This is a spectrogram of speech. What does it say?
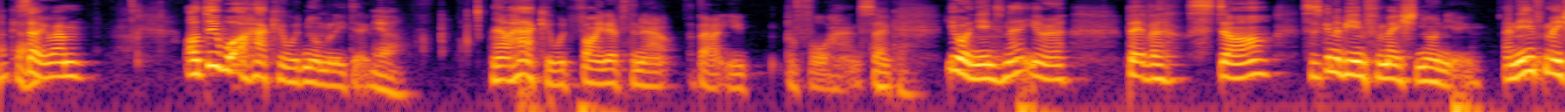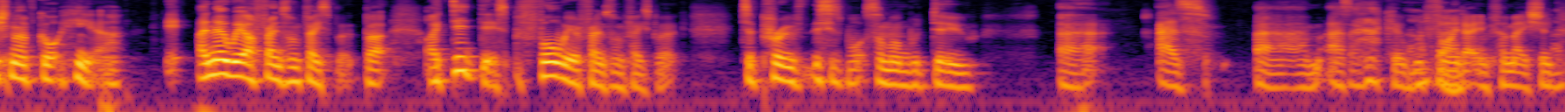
Okay. So um, I'll do what a hacker would normally do. Yeah. Now, a hacker would find everything out about you beforehand. So Okay. you're on the internet, you're a bit of a star. So there's going to be information on you. And the information I've got here, it, I know we are friends on Facebook, but I did this before we were friends on Facebook to prove this is what someone would do uh, as. Um, as a hacker would Okay. find out information. Okay.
